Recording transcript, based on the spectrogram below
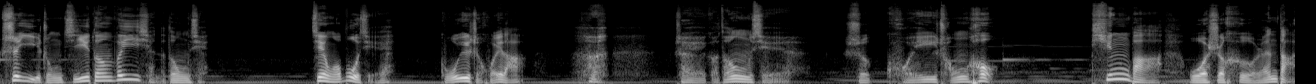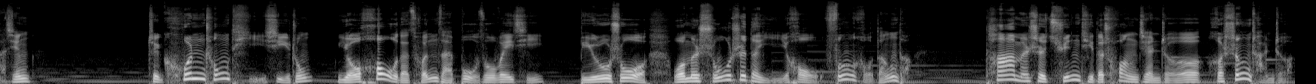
是一种极端危险的东西。见我不解，古一指回答：“哼，这个东西是蛔虫后。”听罢，我是赫然大惊。这昆虫体系中有后的存在不足为奇，比如说我们熟知的蚁后、蜂后等等，他们是群体的创建者和生产者，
